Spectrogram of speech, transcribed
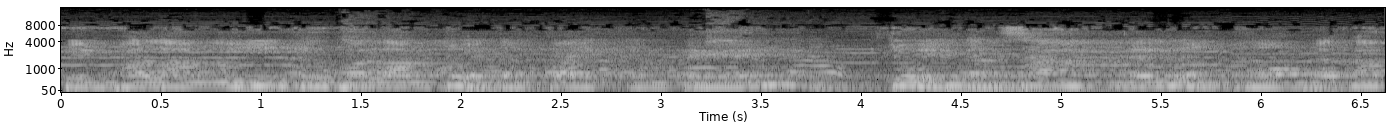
เป็นพลังนี้คือพลังช่วยกันไปกันแผงช่วยกันสร้างในเรื่องของนะครับ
